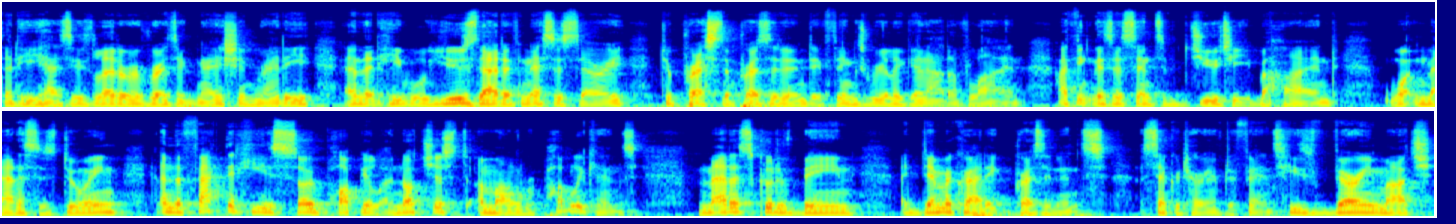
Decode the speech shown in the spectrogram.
that he has his letter of resignation ready and that he will use that if necessary to press the president if things really get out of line. I think there's a sense of duty behind what Mattis is doing. And the fact that he is so popular, not just among Republicans, Mattis could have been a Democratic president's Secretary of Defense. He's very much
